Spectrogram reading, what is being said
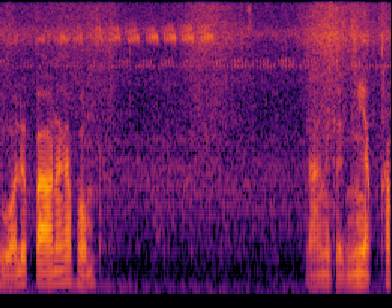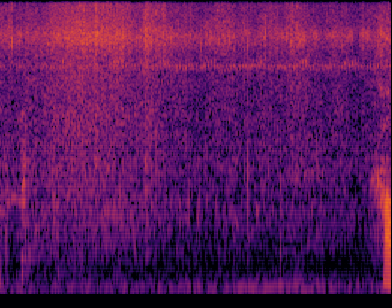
ตัวหรือเปล่านะครับผม หลังนี้ก็เงียบครับ เข่า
